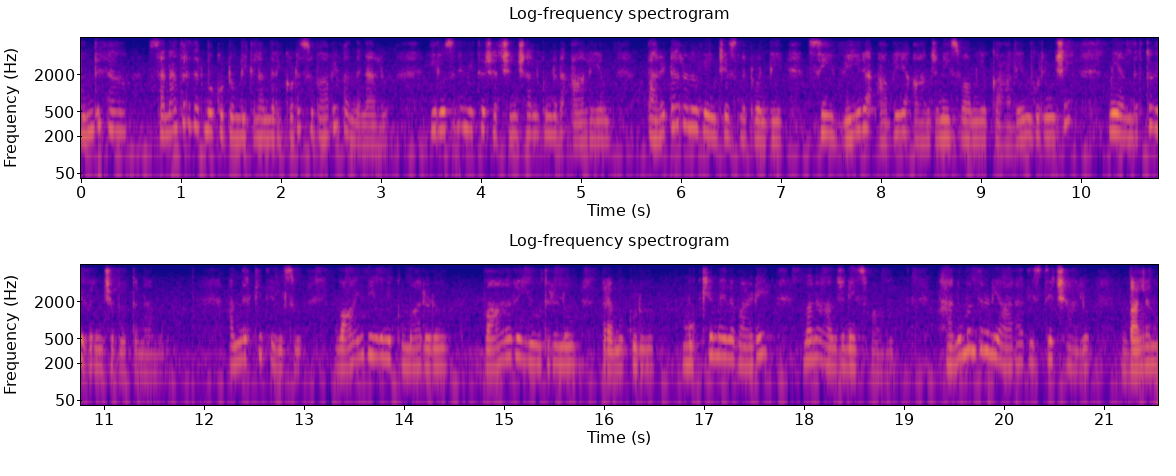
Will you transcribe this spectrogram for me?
ముందుగా సనాతన ధర్మ కుటుంబీకులందరికీ కూడా శుభాభివందనాలు. ఈరోజు నేను మీతో చర్చించాలనుకున్న ఆలయం పరిటాలలో వేయించేసినటువంటి శ్రీ వీర అభయ ఆంజనేయ స్వామి యొక్క ఆలయం గురించి మీ అందరితో వివరించబోతున్నాను. అందరికీ తెలుసు వాయుదేవుని కుమారుడు వానర యోధులలో ప్రముఖుడు ముఖ్యమైన వాడే మన ఆంజనేయ స్వామి. హనుమంతుడిని ఆరాధిస్తే చాలు బలం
